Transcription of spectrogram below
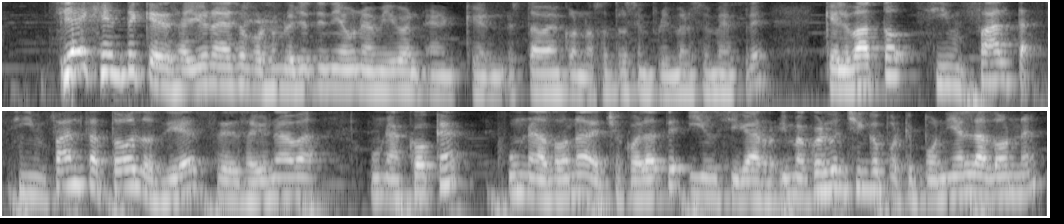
si hay gente que desayuna eso, por ejemplo, yo tenía un amigo en, en que estaba con nosotros en primer semestre, que el vato sin falta, sin falta todos los días se desayunaba una coca, una dona de chocolate y un cigarro. Y me acuerdo un chingo porque ponían la dona,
